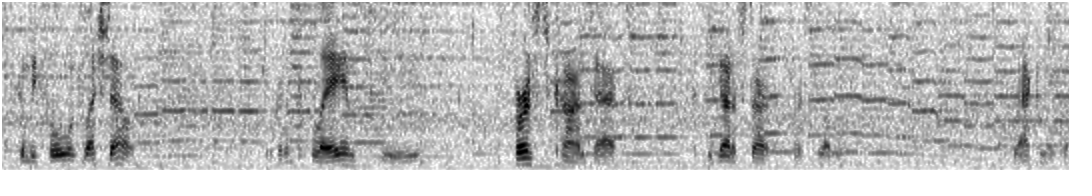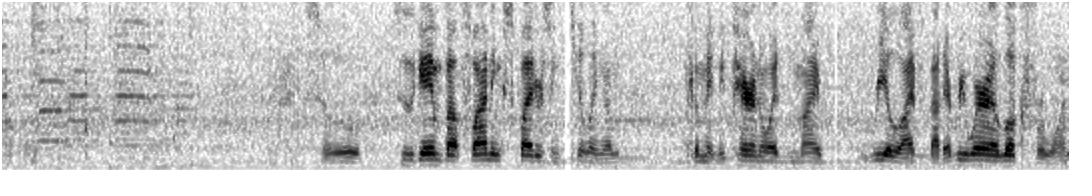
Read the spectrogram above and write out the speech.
it's going to be full and fleshed out. So we're going to play and see. First contact we gotta start first level. Arachno Gauntlet. Alright, so this is a game about finding spiders and killing them. It's gonna make me paranoid in my real life about everywhere I look for one.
